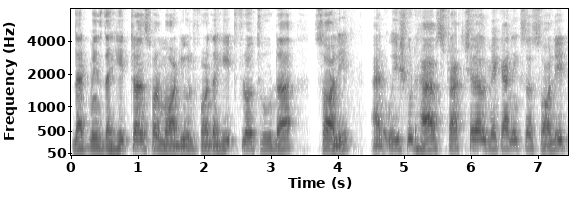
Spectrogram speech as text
that means the heat transfer module for the heat flow through the solid and we should have structural mechanics or solid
